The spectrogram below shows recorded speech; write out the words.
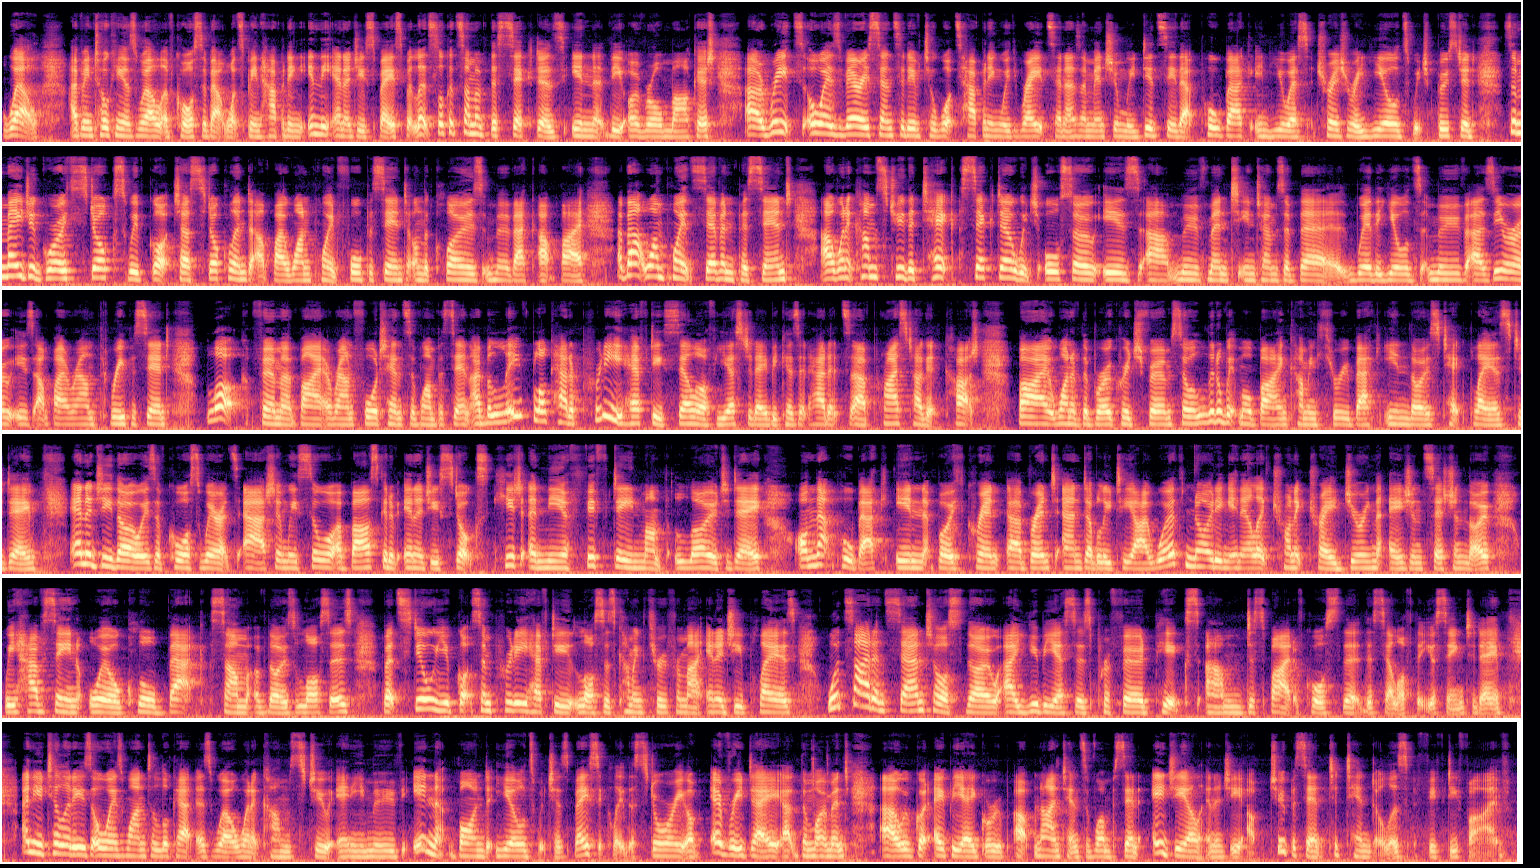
well. I've been talking as well, of course, about what's been happening in the energy space, but let's look at some of the sectors in the overall market. Uh, REITs always very sensitive to what's happening with rates, and as I mentioned, we did see that pullback in US Treasury yields, which boosted some major growth stocks. We've got uh, Stockland up by 1.4% on the close, Mirvac up by about 1.7%. Uh, when it comes to the tech sector, which also is uh, movement in terms of the where the yields move uh, Xero is up by around 3%. Block firmer by around 4 tenths of 1%. I believe Block had a pretty hefty sell off yesterday because it had its uh, price target cut by one of the brokerage firms. So a little bit more buying coming through back in those tech players today. Energy, though, is of course where it's at. And we saw a basket of energy stocks hit a near 15 month low today on that pullback in both uh, Brent and WTI. Worth noting in electronic trade during the Asian session, though, we have seen oil claw back some of those losses, but still, you've got some pretty hefty losses coming through from our energy players. Woodside and Santos, though, are UBS's preferred picks, um, despite, of course, the, the sell off that you're seeing today. And utility is always one to look at as well when it comes to any move in bond yields, which is basically the story of every day at the moment. Uh, we've got APA Group up 9 tenths of 1%, AGL Energy up 2% to $10. $1.55.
